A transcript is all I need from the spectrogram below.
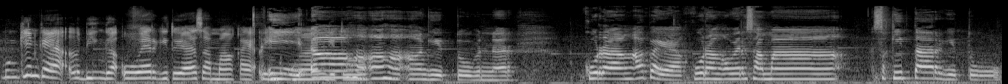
mungkin kayak lebih nggak aware gitu ya sama kayak lingkungan Iya, gitu. ah, ah, ah, ah, gitu bener. Kurang apa ya? Kurang aware sama sekitar gitu.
